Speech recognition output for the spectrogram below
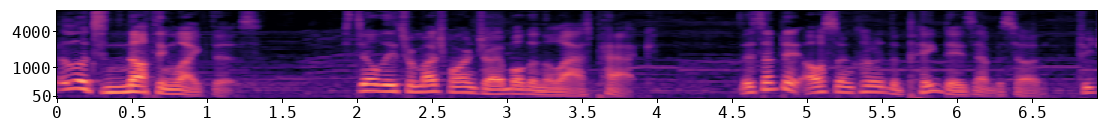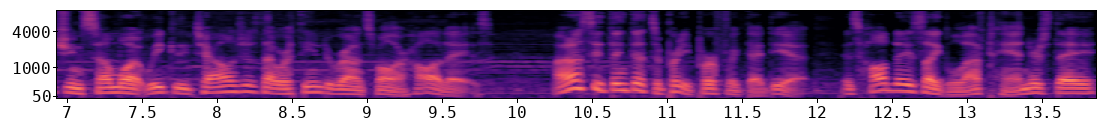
it looks nothing like this. Still, these were much more enjoyable than the last pack. This update also included the Pig Days episode, featuring somewhat weekly challenges that were themed around smaller holidays. I honestly think that's a pretty perfect idea, as holidays like Left Handers Day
